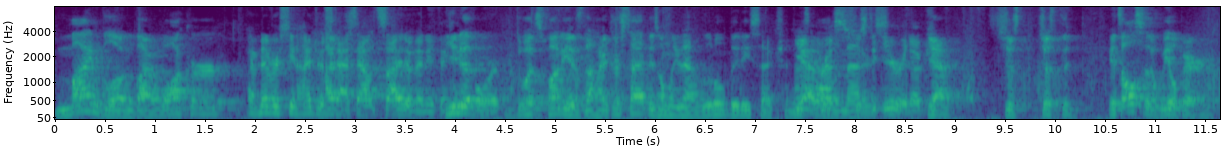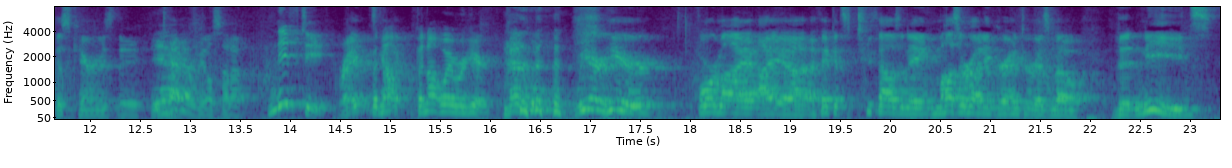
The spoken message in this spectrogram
mind blown by Walker I've never seen hydrostats outside of anything You know, before. what's funny is the hydrostat is only that little bitty section. That's Yeah, the rest is just a gear reduction. Yeah, it's just just the. It's also the wheel bearing. This carries the Yeah. entire wheel setup, Nifty, right? It's but not but not why we're here. we are here for my. I uh, I think it's 2008 Maserati Gran Turismo that needs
